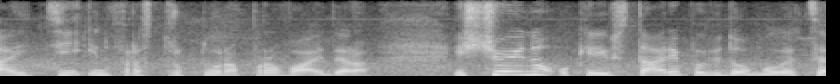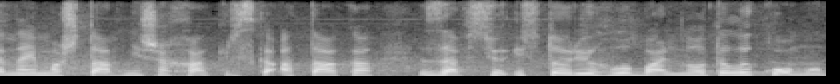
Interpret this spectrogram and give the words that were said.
it інфраструктура провайдера. І щойно у Київстарі повідомили, це наймасштабніша хакерська атака за всю історію глобального телекому.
